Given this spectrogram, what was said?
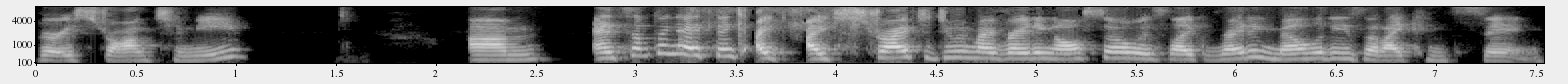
very strong to me. Um, and something i think I, I strive to do in my writing also is like writing melodies that i can sing.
